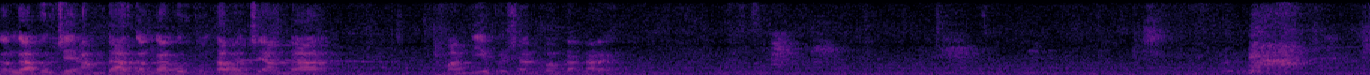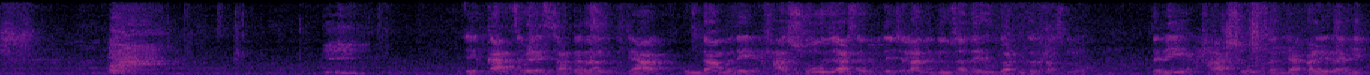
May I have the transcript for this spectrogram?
गंगापूरचे आमदार, गंगापूर खुलताबादचे आमदार माननीय प्रशांत बम राहणार आहे एकाच वेळेस साधारण त्या कुंडामध्ये हा शो जो असेल त्याच्याला आम्ही दिवसा जरी उद्घाटन करत असलो तरी हा शो संध्याकाळी राहील.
